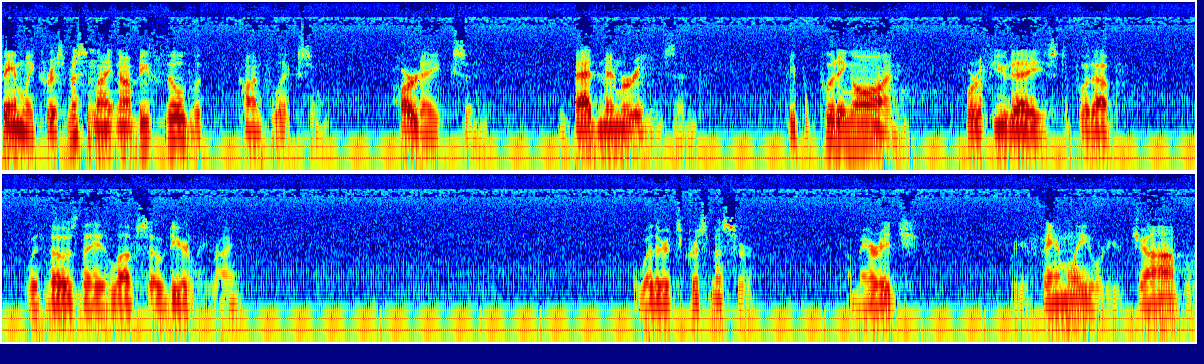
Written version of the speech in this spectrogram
family Christmas might not be filled with conflicts and heartaches and bad memories and people putting on for a few days to put up with those they love so dearly, right? Whether it's Christmas or a marriage or your family or your job or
